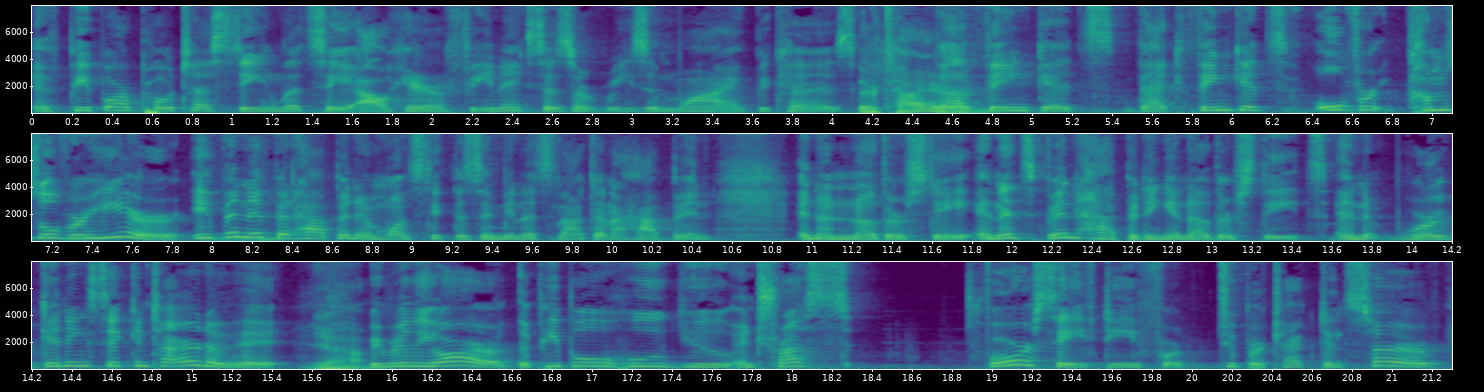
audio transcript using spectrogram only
If people are protesting, let's say out here in Phoenix, there's a reason why because They're tired. That thing gets that thing gets over comes over here. Even if it happened in one state, doesn't mean it's not gonna happen in another state. And it's been happening in other states, and we're getting sick and tired of it. Yeah. we really are. The people who you entrust for safety for to protect and serve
